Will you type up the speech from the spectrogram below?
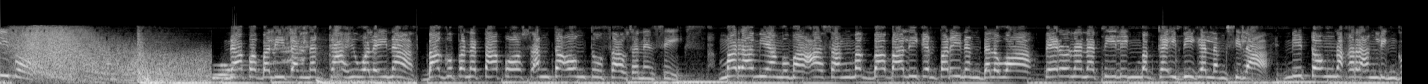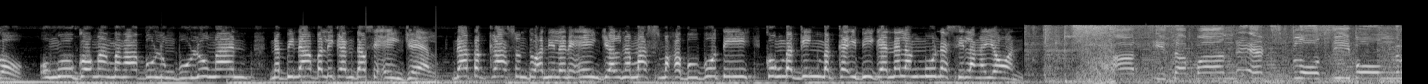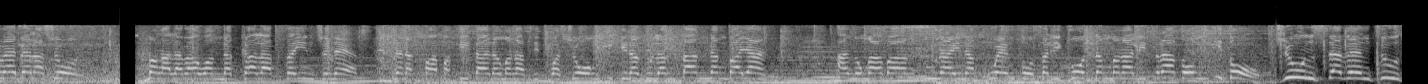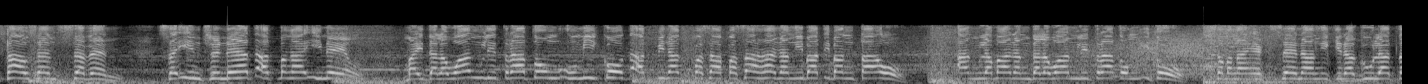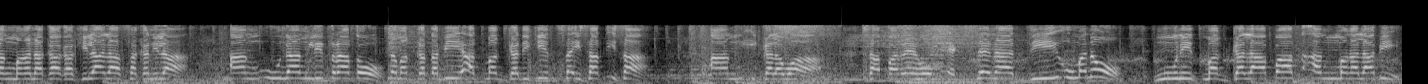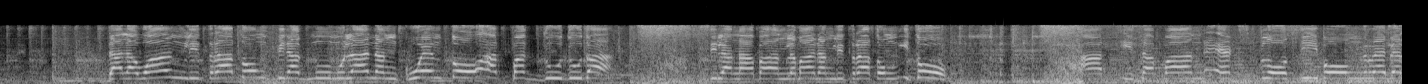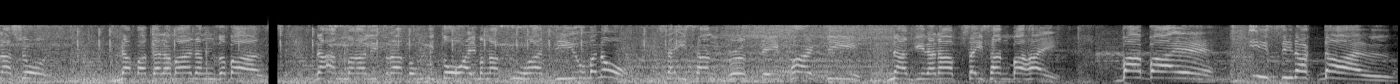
eksplosibo! Napabalitang nagkahiwalay na bago pa natapos ang taong 2006. Marami ang umaasang magbabalikan pa rin ang dalawa pero nanatiling magkaibigan lang sila. Nitong nakaraang linggo, umugong ang mga bulong-bulungan na binabalikan daw si Angel. Napagkasunduan nila ni Angel na mas makabubuti kung maging magkaibigan na lang muna sila ngayon. At isa pang eksplosibong revelasyon. Mga larawang nagkalat sa internet na nagpapakita ng mga sitwasyong ikinagulantang ng bayan. Ano nga ba ang tunay na kwento sa likod ng mga litratong ito? June 7, 2007. Sa internet at mga email, may dalawang litratong umikot at pinagpasapasahan ng iba't ibang tao. Ang laman ng dalawang litratong ito sa mga eksenang ikinagulat ng mga nakakakilala sa kanila. Ang unang litrato na magkatabi at magkadikit sa isa't isa. Ang ikalawa sa parehong eksena di umano, ngunit magkalapat ang mga labi. Dalawang litratong pinagmumula ng kwento at pagdududa. Sila nga ba ang laman ng litratong ito? At isa pang eksplosibong revelasyon na pagkalaman ng The Buzz na ang mga litratong ito ay mga kuha di umano sa isang birthday party na ginanap sa isang bahay. Babae, isinakdal!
